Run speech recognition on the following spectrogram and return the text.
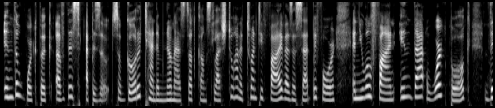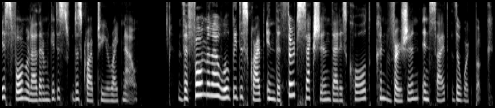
in the workbook of this episode. So go to tandemnomads.com slash 225, as I said before, and you will find in that workbook this formula that I'm going to describe to you right now. The formula will be described in the third section that is called conversion inside the workbook.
